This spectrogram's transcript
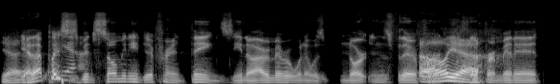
Yeah, Yeah, that place has been so many different things. You know, I remember when it was Norton's for there for, Oh, yeah. there for a minute.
